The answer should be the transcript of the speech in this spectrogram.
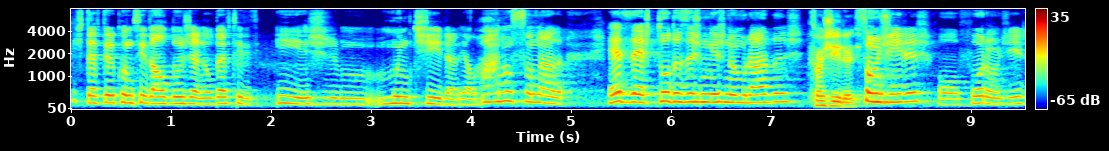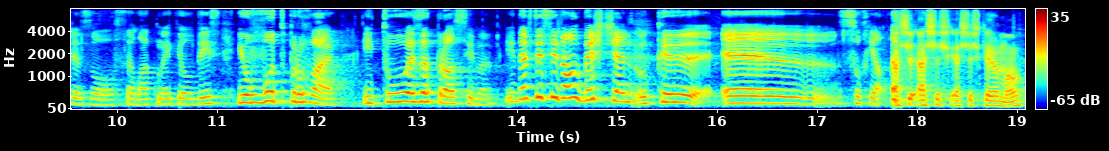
Isto deve ter acontecido algo do género. Ele deve ter dito, ias muito gira. Ela, ah, não sou nada és, todas as minhas namoradas são giras. São giras, ou foram giras, ou sei lá como é que ele disse, e eu vou-te provar. E tu és a próxima. E deve ter sido algo deste género, o que é surreal. Achas, achas, achas que era mau?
